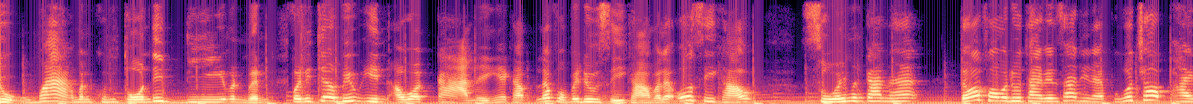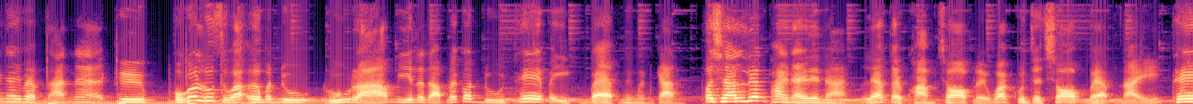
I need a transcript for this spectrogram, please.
ดุมาก มันคุมโทนได้ดี มันเหมือนเฟอร์นิเจอร์บิวอินอวกาศอะไรอย่างเงี้ยครับ แล้วผมไปดูสีขาวมาแล้ว โอ้ สีขาวสวยเหมือนกันนะฮะ แต่ว่าพอมาดูทางเดนซ่าดีนะผมก็ชอบภายในแบบนั้นนะคือผมก็รู้สึกว่าเออมันดูหรูหรามีระดับแล้วก็ดูเท่ไปอีกแบบหนึ่งเหมือนกัน เพราะฉะนั้นเรื่องภายในเนี่ยนะ แล้วแต่ความชอบเลยว่าคุณจะชอบแบบไหน เท่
